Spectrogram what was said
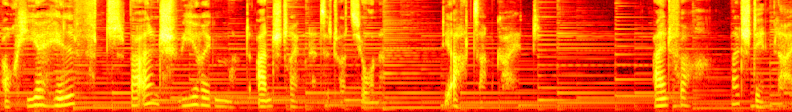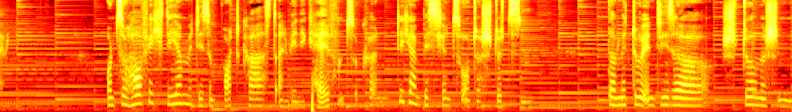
Auch hier hilft bei allen schwierigen und anstrengenden Situationen die Achtsamkeit. Einfach mal stehen bleiben. Und so hoffe ich dir mit diesem Podcast ein wenig helfen zu können, dich ein bisschen zu unterstützen damit du in dieser stürmischen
